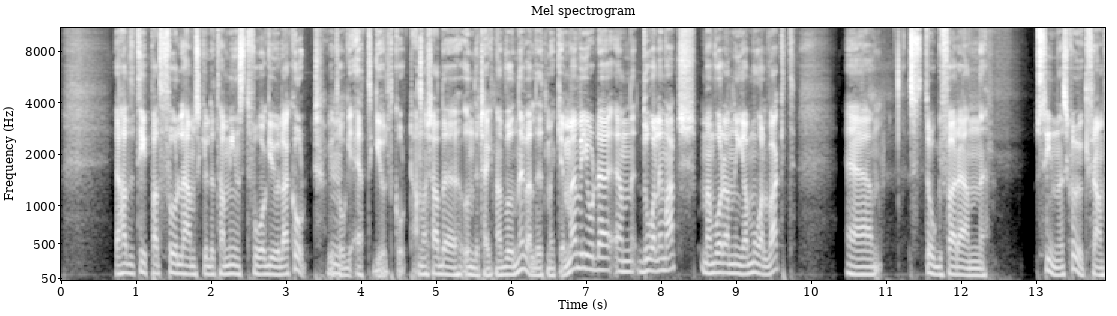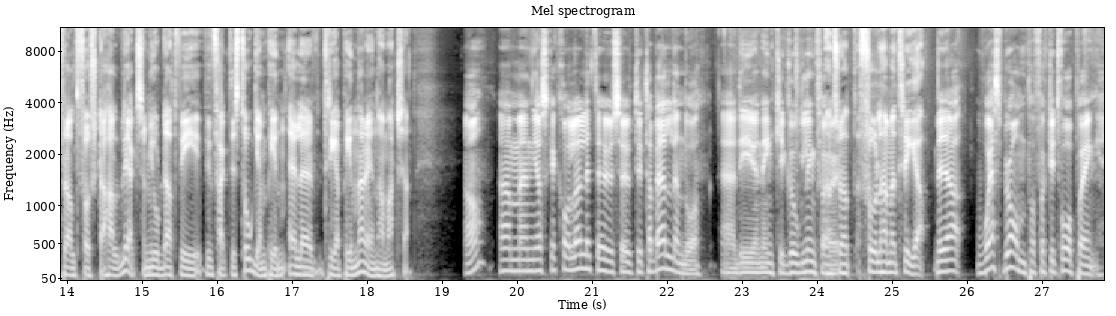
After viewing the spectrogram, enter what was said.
Jag hade tippat Fulham skulle ta minst två gula kort. Vi tog ett gult kort. Annars hade undertecknad vunnit väldigt mycket. Men vi gjorde en dålig match, men vår nya målvakt eh, stod för en sinnessjuk, framförallt första halvlek, som gjorde att vi, vi faktiskt tog en pin, eller tre pinnar i den här matchen. Ja, men jag ska kolla lite hur det ser ut i tabellen då. Eh, Det är ju en enkel googling för... Jag tror att Fulham är trea. Vi har West Brom på 42 poäng.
